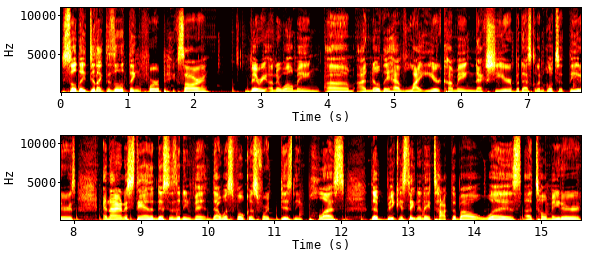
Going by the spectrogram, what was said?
So they did like this little thing for Pixar very underwhelming. Um, I know they have Lightyear coming next year, but that's going to go to theaters. And I understand that this is an event that was focused for Disney Plus. The biggest thing that they talked about was a Tow Mater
